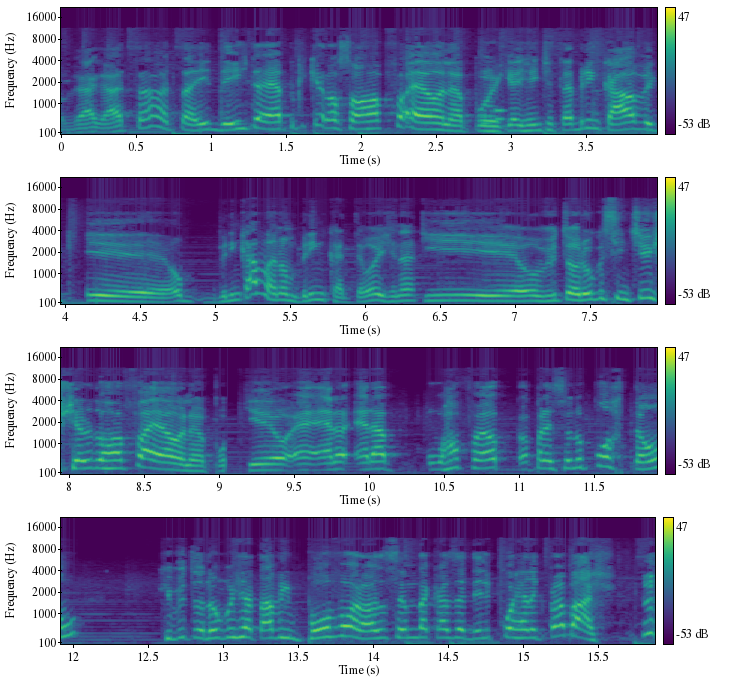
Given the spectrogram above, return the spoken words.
o VH tá, tá aí desde a época que era só o Rafael, né? Porque a gente até brincava que. Brincava, não, brinca até hoje, né? Que o Vitor Hugo sentia o cheiro do Rafael, né? Porque era, era o Rafael apareceu no portão que o Vitor Hugo já tava em polvorosa saindo da casa dele correndo aqui pra baixo.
